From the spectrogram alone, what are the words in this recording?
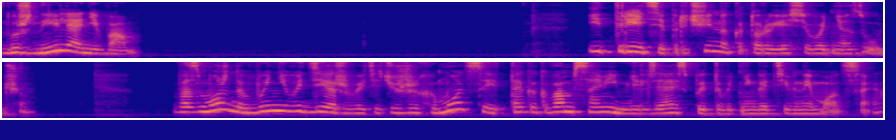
Нужны ли они вам? И третья причина, которую я сегодня озвучу. Возможно, вы не выдерживаете чужих эмоций, так как вам самим нельзя испытывать негативные эмоции.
